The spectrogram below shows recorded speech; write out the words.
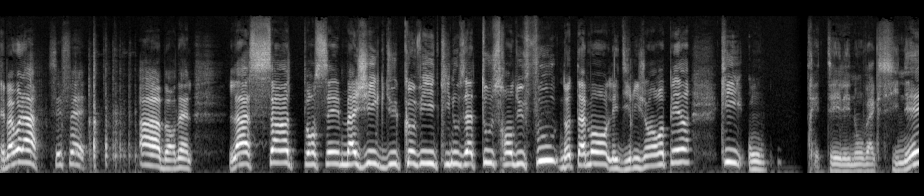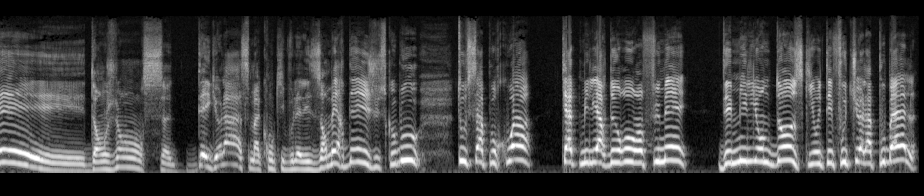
Et ben voilà, c'est fait. Ah, bordel. La sainte pensée magique du Covid qui nous a tous rendus fous, notamment les dirigeants européens, qui ont traité les non-vaccinés d'engeance dégueulasse. Macron qui voulait les emmerder jusqu'au bout. Tout ça pourquoi? 4 milliards d'euros en fumée Des millions de doses qui ont été foutues à la poubelle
